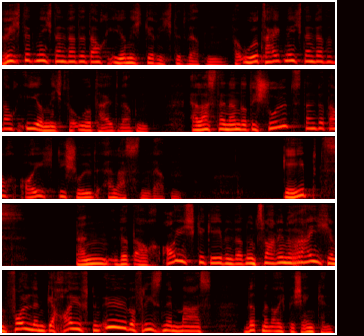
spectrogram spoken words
Richtet nicht, dann werdet auch ihr nicht gerichtet werden. Verurteilt nicht, dann werdet auch ihr nicht verurteilt werden. Erlasst einander die Schuld, dann wird auch euch die Schuld erlassen werden. Gebt, dann wird auch euch gegeben werden, und zwar in reichem, vollem, gehäuftem, überfließendem Maß wird man euch beschenken.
